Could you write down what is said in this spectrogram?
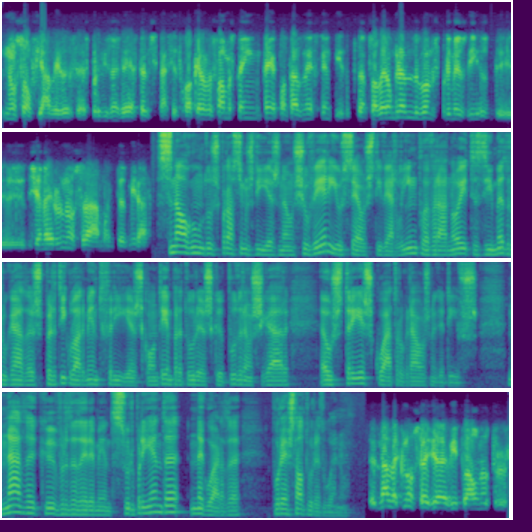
não são fiáveis as, as, previsões a esta distância. De qualquer das formas, têm, têm apontado nesse sentido. Portanto, se houver um grande nevão nos primeiros dias de, de janeiro, não será muito admirar. Se em algum dos próximos dias não chover e o céu estiver limpo, haverá noites e madrugadas particularmente frias, com temperaturas que poderão chegar aos 3, 4 graus negativos. Nada que verdadeiramente surpreenda na Guarda por esta altura do ano nada que não seja habitual noutros,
